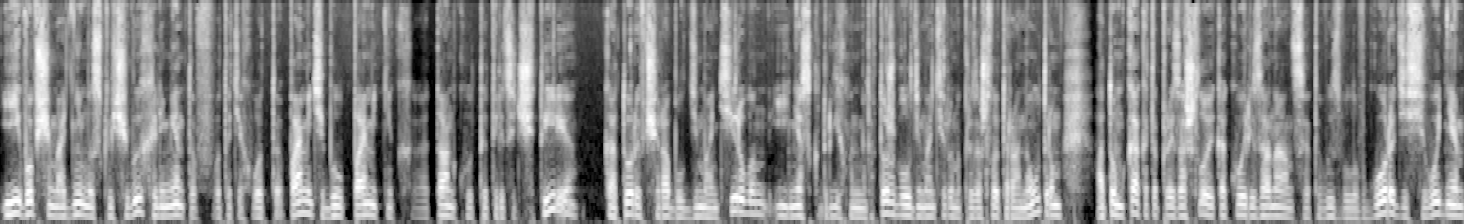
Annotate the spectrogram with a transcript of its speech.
И, в общем, одним из ключевых элементов вот этих вот памяти был памятник э, танку Т-34, который вчера был демонтирован, и несколько других моментов тоже было демонтировано. Произошло это рано утром. О том, как это произошло и какой резонанс это вызвало в городе, сегодня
